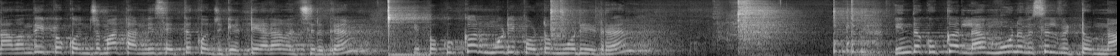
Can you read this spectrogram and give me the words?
நான் வந்து இப்போ கொஞ்சமாக தண்ணி சேர்த்து கொஞ்சம் கெட்டியாக தான் வச்சுருக்கேன். இப்போ குக்கர் மூடி போட்டு மூடிடுறேன். இந்த குக்கரில் மூணு விசில் விட்டோம்னா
